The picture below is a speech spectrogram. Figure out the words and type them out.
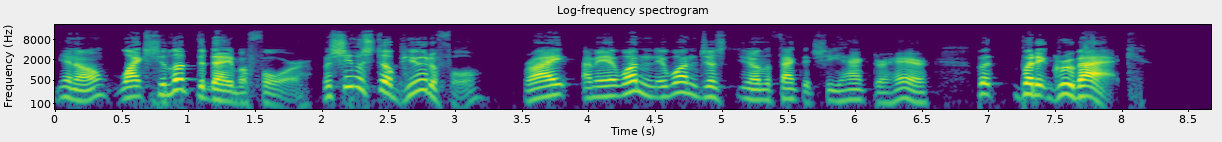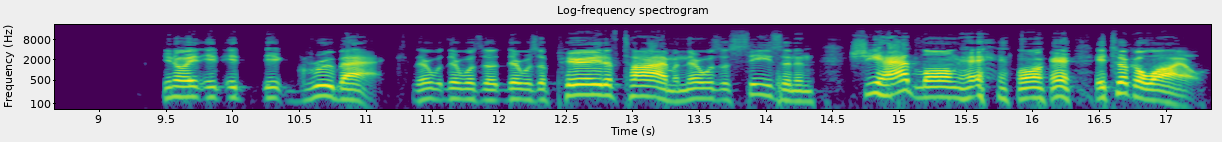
you know, like she looked the day before. But she was still beautiful, right? I mean, it wasn't it wasn't just, you know, the fact that she hacked her hair, but but it grew back. You know, it it it grew back. There there was a there was a period of time and there was a season and she had long hair, long hair. It took a while.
